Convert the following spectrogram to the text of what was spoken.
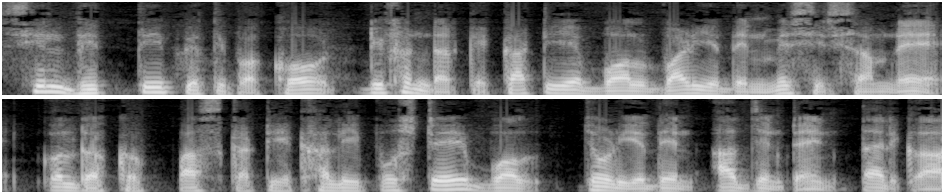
সিলভিত্তি প্রতিপক্ষ ডিফেন্ডারকে কাটিয়ে বল বাড়িয়ে দেন মেসির সামনে, গোলরক্ষক পাস কাটিয়ে খালি পোস্টে বল জড়িয়ে দেন আর্জেন্টাইন তারকা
